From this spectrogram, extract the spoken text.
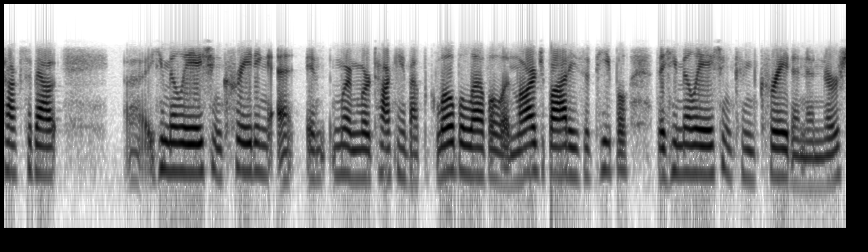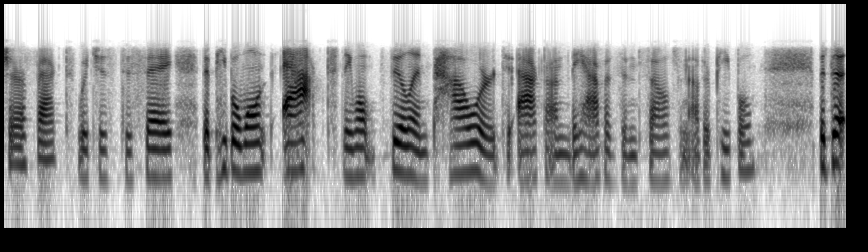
talks about uh, humiliation creating, a, in, when we're talking about the global level and large bodies of people, the humiliation can create an inertia effect, which is to say that people won't act, they won't feel empowered to act on behalf of themselves and other people. But the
